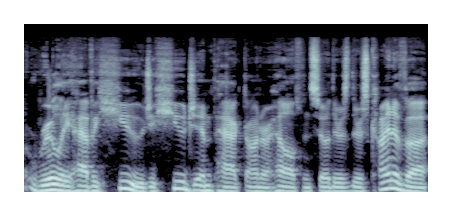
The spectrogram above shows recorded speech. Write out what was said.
really have a huge a huge impact on our health and so there's there's kind of a,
